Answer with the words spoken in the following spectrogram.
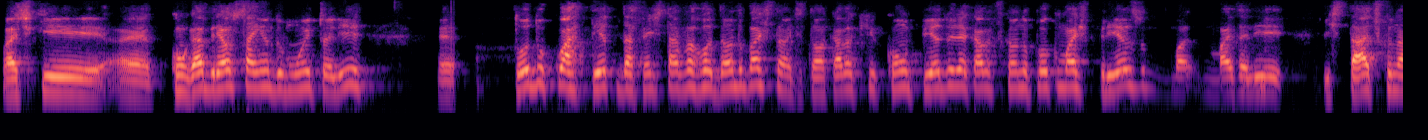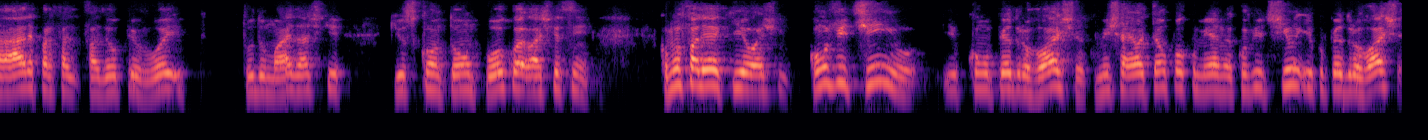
eu acho que é, com o Gabriel saindo muito ali, é, todo o quarteto da frente estava rodando bastante. Então acaba que com o Pedro ele acaba ficando um pouco mais preso, mais ali estático na área para fazer o pivô e tudo mais. Acho que, que isso contou um pouco. Eu acho que assim, como eu falei aqui, eu acho que com o Vitinho e com o Pedro Rocha, com o Michael até um pouco menos, com o Vitinho e com o Pedro Rocha,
